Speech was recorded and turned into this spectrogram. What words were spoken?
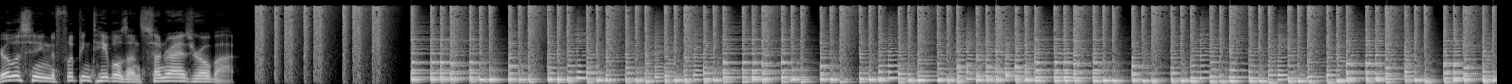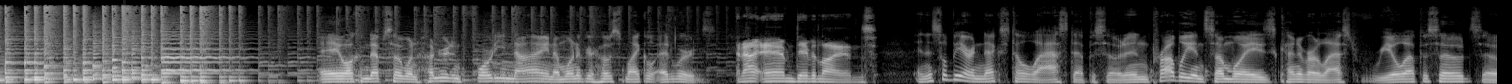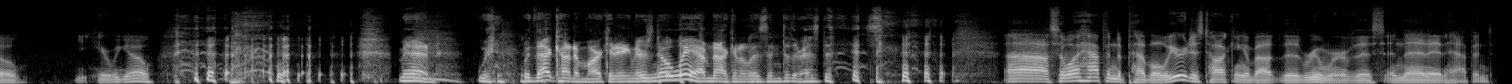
You're listening to Flipping Tables on Sunrise Robot. Hey, welcome to episode 149. I'm one of your hosts, Michael Edwards. And I am David Lyons. And this will be our next to last episode, and probably in some ways, kind of our last real episode. So here we go. Man, with, with that kind of marketing, there's no way I'm not going to listen to the rest of this. Uh, so, what happened to Pebble? We were just talking about the rumor of this, and then it happened.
